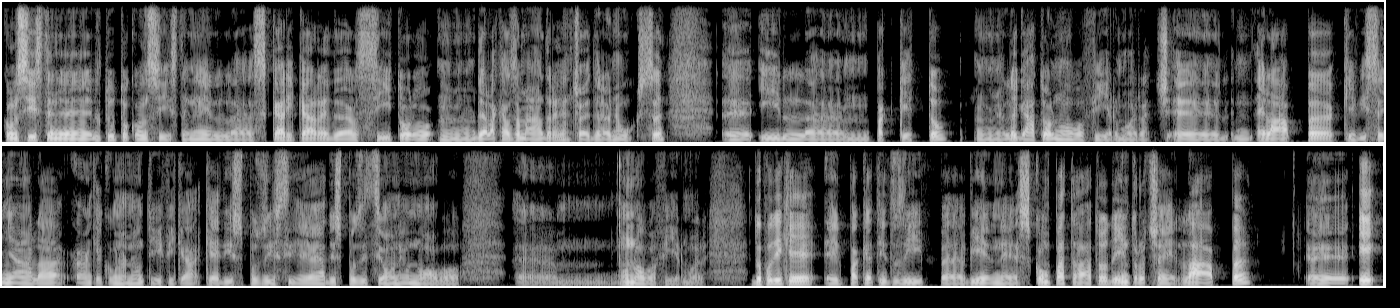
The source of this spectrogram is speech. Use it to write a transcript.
Nel, il tutto consiste nel scaricare dal sito mh, mm, della casa madre, cioè della Nux, eh, il pacchetto mm, legato al nuovo firmware. Eh, è l'app che vi segnala anche con una notifica che è, disposi- è a disposizione un nuovo, ehm, un nuovo firmware. Dopodiché il pacchetto zip viene scompattato, dentro c'è l'app eh, e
